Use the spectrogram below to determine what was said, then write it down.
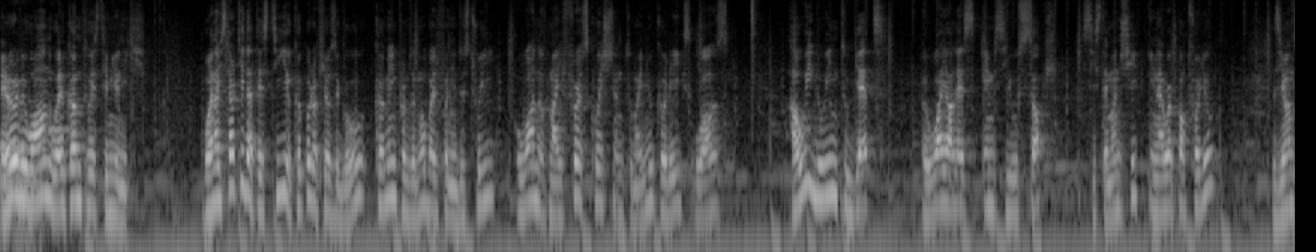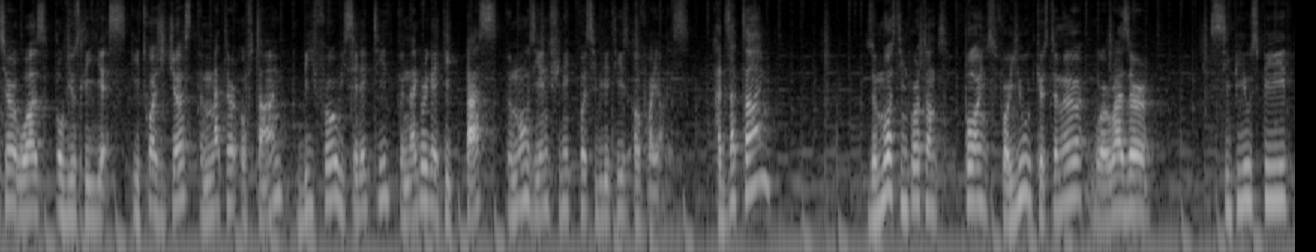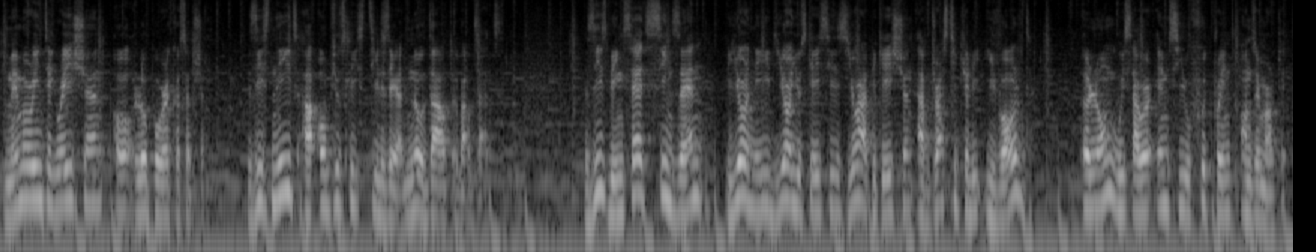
Hello everyone, welcome to ST Munich. When I started at ST a couple of years ago, coming from the mobile phone industry, one of my first questions to my new colleagues was, are we going to get a wireless MCU SoC system on chip in our portfolio? The answer was obviously yes. It was just a matter of time before we selected an aggregated path among the infinite possibilities of wireless. At that time, the most important points for you, customer, were rather CPU speed, memory integration, or low power consumption. These needs are obviously still there, no doubt about that. This being said, since then, your need, your use cases, your application have drastically evolved along with our MCU footprint on the market.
